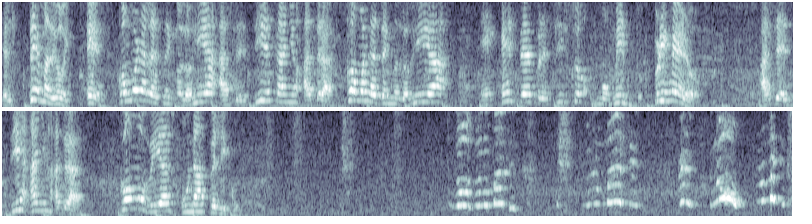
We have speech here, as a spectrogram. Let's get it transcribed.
El tema de hoy es ¿Cómo era la tecnología hace 10 años atrás? ¿Cómo es la tecnología en este preciso momento? Primero, hace 10 años atrás, ¿cómo veías una película? No, no lo mates. No lo mates. No, no lo mates.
